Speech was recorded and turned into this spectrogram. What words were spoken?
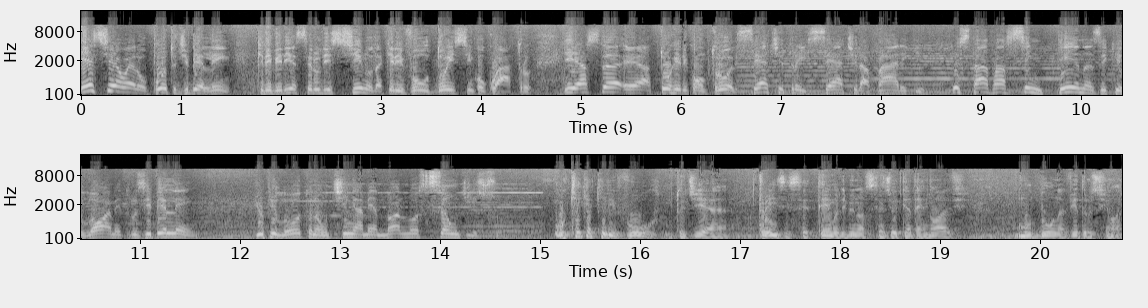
Este é o aeroporto de Belém, que deveria ser o destino daquele voo 254. E esta é a torre de controle. 737 da Varig estava a centenas de quilômetros de Belém. E o piloto não tinha a menor noção disso. O que, que aquele voo do dia 3 de setembro de 1989 mudou na vida do senhor?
